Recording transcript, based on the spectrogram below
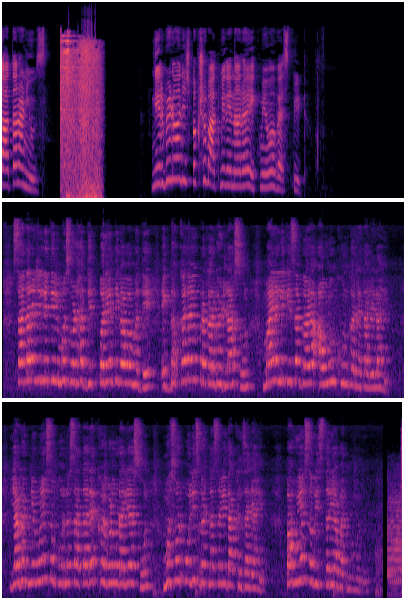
Satara news. निर्भीड व निष्पक्ष बातमी देणारं एकमेव व्यासपीठ. सातारा जिल्ह्यातील मसवड हद्दीत पर्यंती गावामध्ये एक धक्कादायक प्रकार घडला असून मायालिकीचा गळा आवळून खून करण्यात आलेला आहे. या घटनेमुळे संपूर्ण साताऱ्यात खळबळ उडाली असून म्हसवड पोलीस घटनास्थळी दाखल झाले आहेत. पाहूया सविस्तर या बातमीमधून.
